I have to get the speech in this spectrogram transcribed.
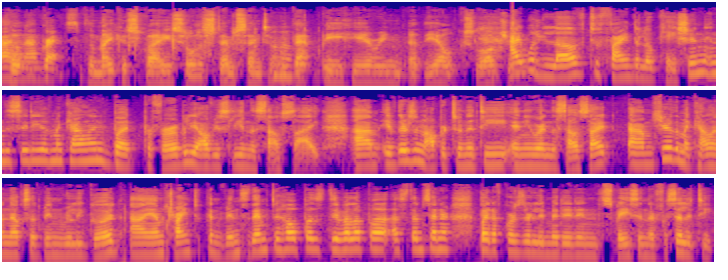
on uh, grants. The maker space or the STEM center would that be here in at the Elks Lodge? Mm-hmm. I would love to find a location in the city of McAllen, but preferably, obviously, in the south side. Um, if there's an opportunity anywhere in the south side, um, here the McAllen Elks have been really good. I am trying to convince them to help us develop a, a STEM center, but of course, they're limited in space in their facility.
